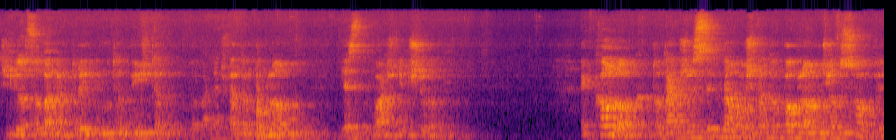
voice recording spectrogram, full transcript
Czyli osoba, na której punktem wyjścia do budowania światopoglądu jest właśnie przyroda. Ekolog to także sygnał o światopoglądzie osoby,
